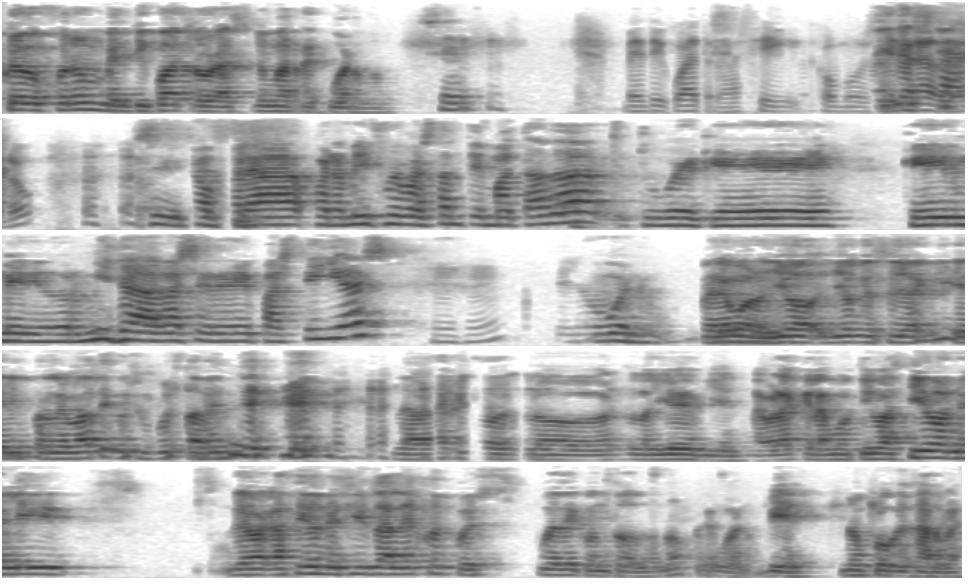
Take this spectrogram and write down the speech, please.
creo que fueron 24 horas, si no mal recuerdo. Sí. 24, así como si nada, ¿no? Sí, no, para, para mí fue bastante matada, tuve que, que, ir medio dormida a base de pastillas, pero bueno. Pero bueno, yo, yo que soy aquí el problemático supuestamente, la verdad que lo, lo, lo llevé bien, la verdad que la motivación, el ir de vacaciones ir tan lejos, pues puede con todo, ¿no? Pero bueno, bien, no puedo quejarme.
